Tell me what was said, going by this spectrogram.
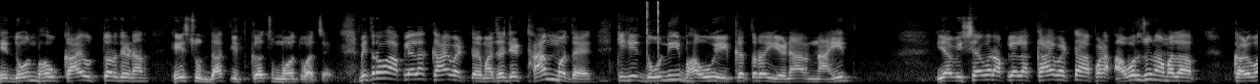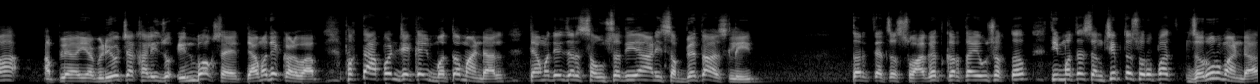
हे दोन भाऊ काय उत्तर देणार हे सुद्धा तितकंच महत्वाचं आहे. मित्र आपल्याला काय वाटतं? माझं जे ठाम मत आहे की हे दोन्ही भाऊ एकत्र येणार नाहीत या विषयावर आपल्याला काय वाटतं? आपण आवर्जून आम्हाला कळवा. आपल्या या व्हिडिओच्या खाली जो इनबॉक्स आहे त्यामध्ये कळवा. फक्त आपण जे काही मतं मांडाल त्यामध्ये जर संसदीय आणि सभ्यता असली तर त्याचं स्वागत करता येऊ शकतं. ती मतं संक्षिप्त स्वरूपात जरूर मांडा.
